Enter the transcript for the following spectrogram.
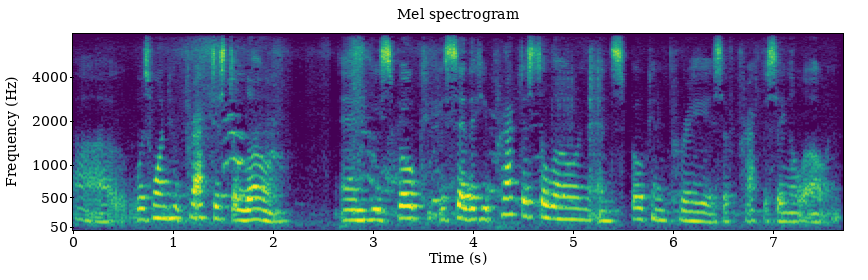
uh, was one who practiced alone and he spoke, he said that he practiced alone and spoke in praise of practicing alone.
